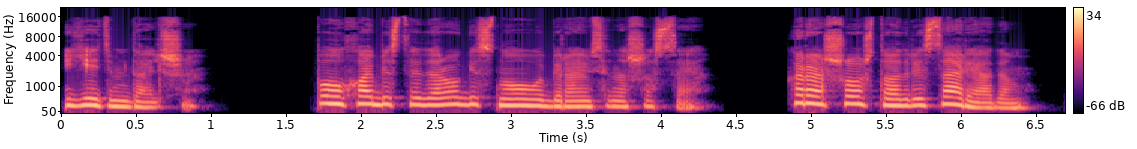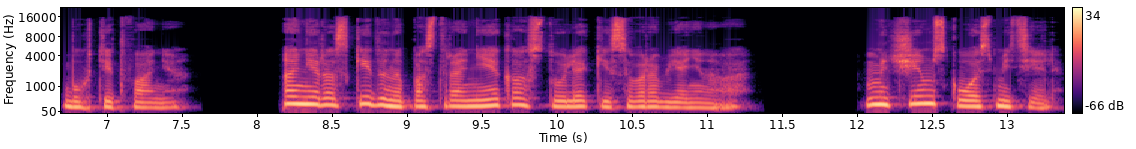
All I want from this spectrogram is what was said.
едем дальше. По ухабистой дороге снова выбираемся на шоссе. Хорошо, что адреса рядом, бухтит Ваня. Они раскиданы по стране, как стулья киса Воробьянинова. Мчим сквозь метель.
